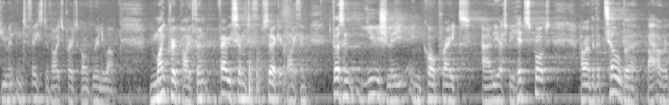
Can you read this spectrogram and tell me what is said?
Human Interface Device Protocol, really well. MicroPython, very similar to CircuitPython, doesn't usually incorporate uh, the USB HID support. However, the tilde, or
